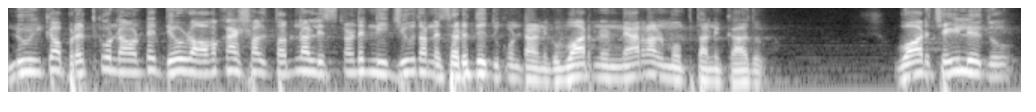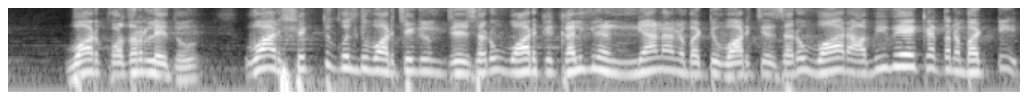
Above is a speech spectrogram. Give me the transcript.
నువ్వు ఇంకా బ్రతుకున్నావు అంటే దేవుడు అవకాశాలు తరుణాలు ఇస్తున్నాడు నీ జీవితాన్ని సరిదిద్దుకుంటానికి వారిని నేరాలు మోపుతానికి కాదు. వారు చేయలేదు వారు కుదరలేదు వారి శక్తి కొలిది వారు చేయగలిగిన చేశారు వారికి కలిగిన జ్ఞానాన్ని బట్టి వారు చేశారు వారి అవివేకతను బట్టి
